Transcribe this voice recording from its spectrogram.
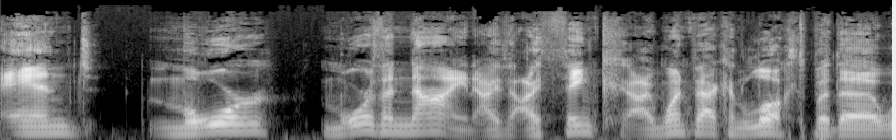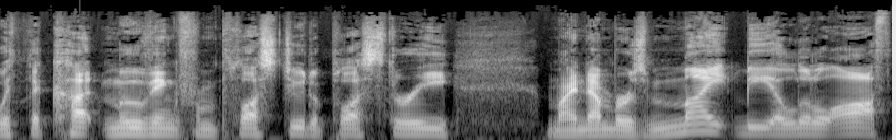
and more more than nine. I, I, think I went back and looked, but uh, with the cut moving from plus two to plus three, my numbers might be a little off.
